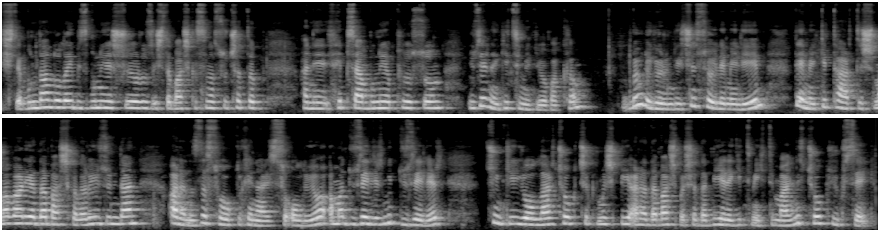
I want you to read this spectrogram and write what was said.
İşte bundan dolayı biz bunu yaşıyoruz. İşte başkasına suç atıp hani hep sen bunu yapıyorsun. Üzerine gitme diyor bakın. Böyle göründüğü için söylemeliyim. Demek ki tartışma var ya da başkaları yüzünden aranızda soğukluk enerjisi oluyor. Ama düzelir mi? Düzelir. Çünkü yollar çok çıkmış. Bir arada baş başa da bir yere gitme ihtimaliniz çok yüksek.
